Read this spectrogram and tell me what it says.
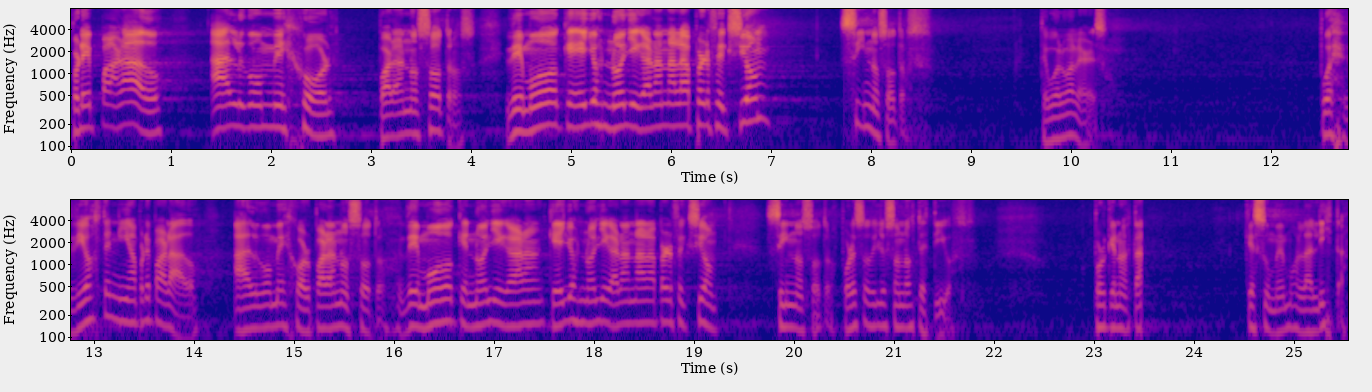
preparado algo mejor para nosotros, de modo que ellos no llegaran a la perfección sin nosotros. Te vuelvo a leer eso. Pues Dios tenía preparado algo mejor para nosotros, de modo que no llegaran, que ellos no llegaran a la perfección sin nosotros. Por eso ellos son los testigos. Porque no están que sumemos la lista.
